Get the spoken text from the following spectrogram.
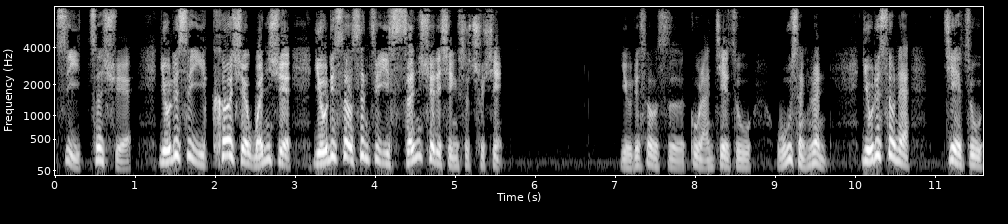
是以哲学，有的是以科学、文学，有的时候甚至以神学的形式出现。有的时候是固然借助无神论，有的时候呢借助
